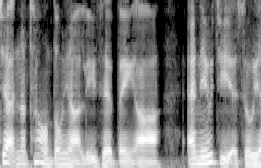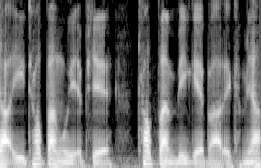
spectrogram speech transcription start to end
ကျပ်2340သိန်းအား NUG အစိုးရ၏ထောက်ပံ့ငွေအဖြစ်ထောက်ပံ့ပေးခဲ့ပါတယ်ခင်ဗျာ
